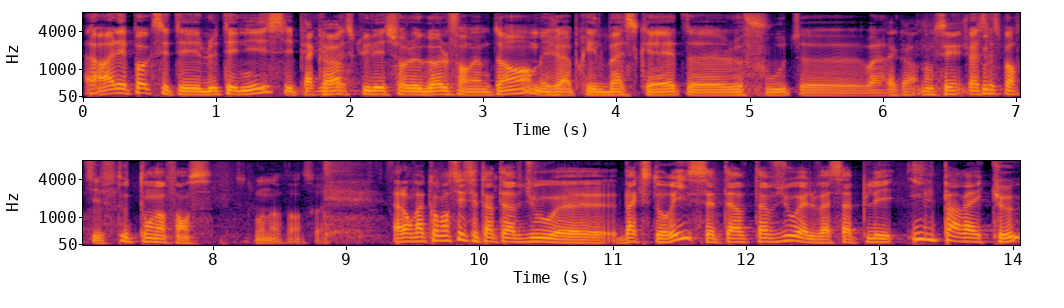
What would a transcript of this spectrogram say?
Alors à l'époque, c'était le tennis, et puis j'ai basculé sur le golf en même temps, mais j'ai appris le basket, euh, le foot, euh, voilà. D'accord. Donc c'est Je suis assez sportif, toute ton enfance. toute mon enfance. ouais. Alors on va commencer cette interview euh, backstory. Cette interview, elle va s'appeler Il paraît que.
